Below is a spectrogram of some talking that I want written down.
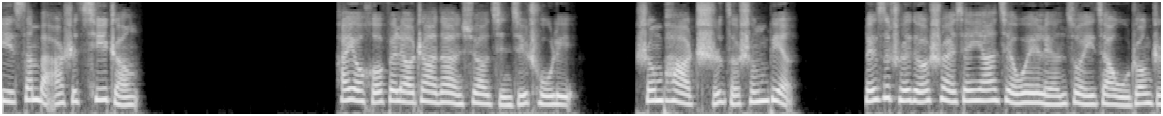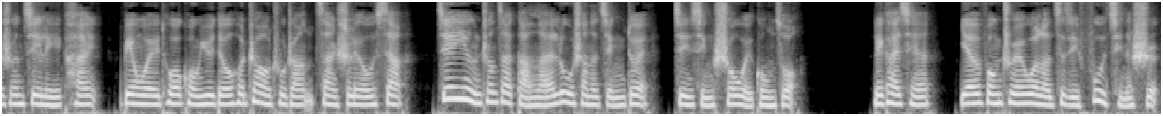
第三百二十七章，还有核废料炸弹需要紧急处理，生怕迟则生变。雷斯垂德率先押解威廉坐一架武装直升机离开，并委托孔玉德和赵处长暂时留下接应正在赶来路上的警队进行收尾工作。离开前，严峰追问了自己父亲的事。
